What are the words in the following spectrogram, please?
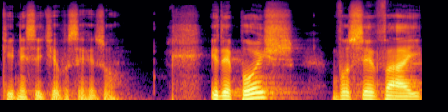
que nesse dia você rezou. E depois você vai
